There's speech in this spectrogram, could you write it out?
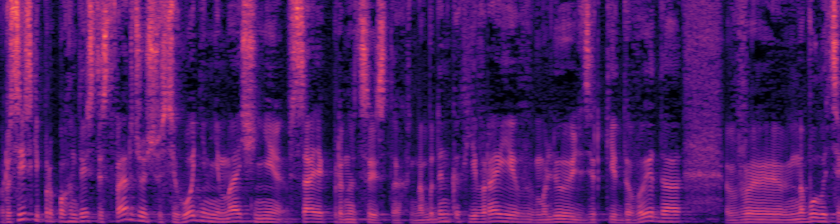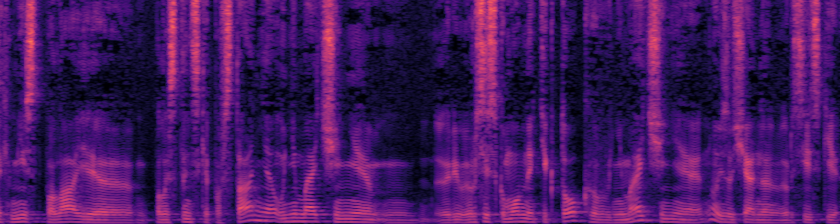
Російські пропагандисти стверджують, що сьогодні в Німеччині все як при нацистах. На будинках євреїв малюють зірки Давида, в, на вулицях міст палає палестинське повстання у Німеччині, російськомовний Тікток в Німеччині, ну і звичайно російські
